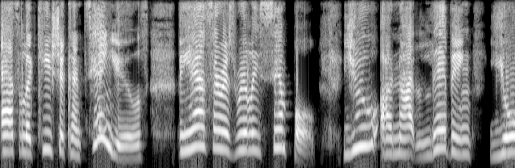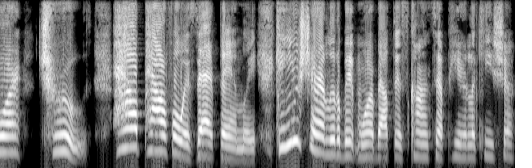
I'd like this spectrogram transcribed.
As LaKitia continues, the answer is really simple. You are not living your truth. How powerful is that, family? Can you share a little bit more about this concept here, LaKitia?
